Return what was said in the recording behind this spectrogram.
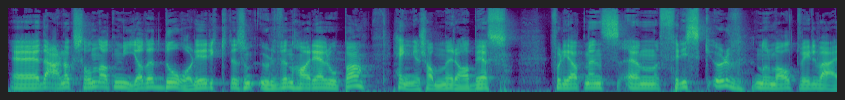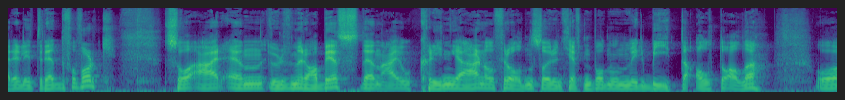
Eh, det er nok sånn at mye av det dårlige ryktet som ulven har i Europa, henger sammen med rabies. Fordi at mens en frisk ulv normalt vil være litt redd for folk, så er en ulv med rabies den er jo klin gæren, og fråden står rundt kjeften på den, og den vil bite alt og alle. Og,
